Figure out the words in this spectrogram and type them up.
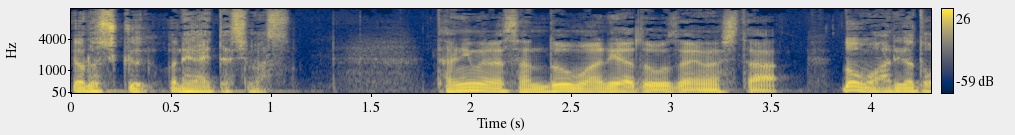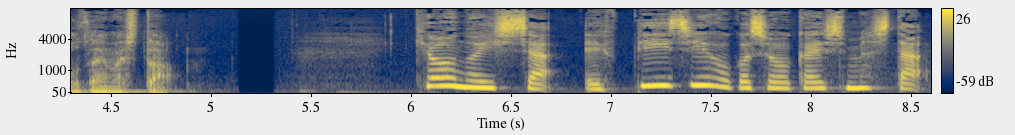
よろしくお願いいたします。谷村さんどうもありがとうございました。どうもありがとうございました。今日の一社 FPG をご紹介しました。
